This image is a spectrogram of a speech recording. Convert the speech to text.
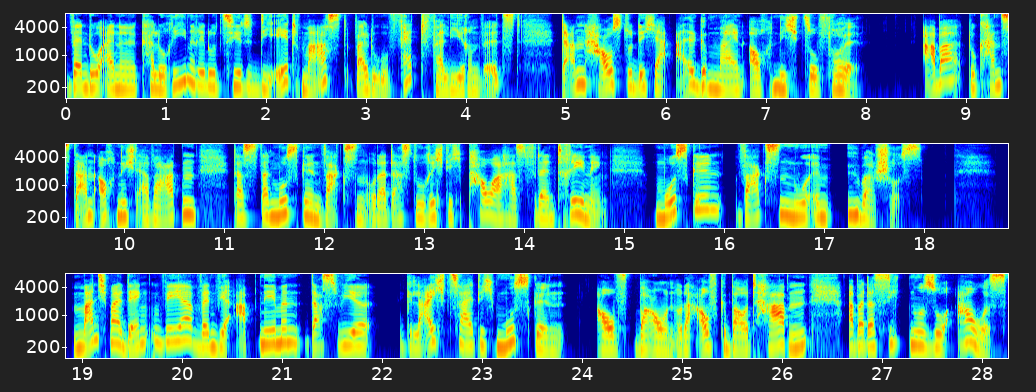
wenn du eine kalorienreduzierte Diät machst, weil du Fett verlieren willst, dann haust du dich ja allgemein auch nicht so voll. Aber du kannst dann auch nicht erwarten, dass dann Muskeln wachsen oder dass du richtig Power hast für dein Training. Muskeln wachsen nur im Überschuss. Manchmal denken wir, wenn wir abnehmen, dass wir gleichzeitig Muskeln aufbauen oder aufgebaut haben. Aber das sieht nur so aus,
